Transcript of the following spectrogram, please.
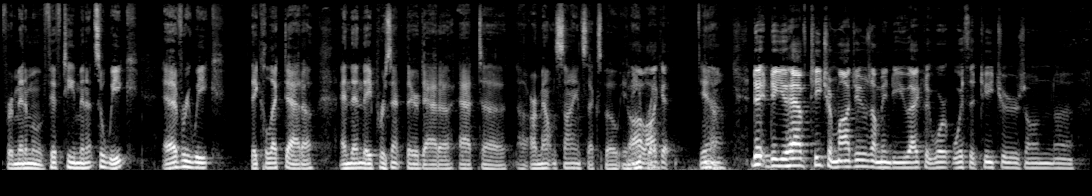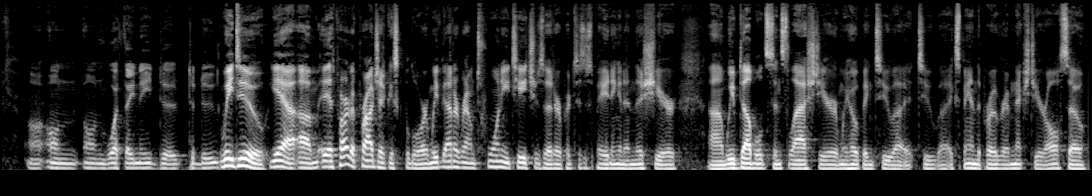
for a minimum of 15 minutes a week every week they collect data and then they present their data at uh, our mountain science expo in I April. like it. Yeah. Do, do you have teacher modules? I mean, do you actually work with the teachers on uh, uh, on on what they need to, to do? We do, yeah. Um, as part of Project Explore, and we've got around 20 teachers that are participating in it this year. Um, we've doubled since last year, and we're hoping to uh, to uh, expand the program next year also.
